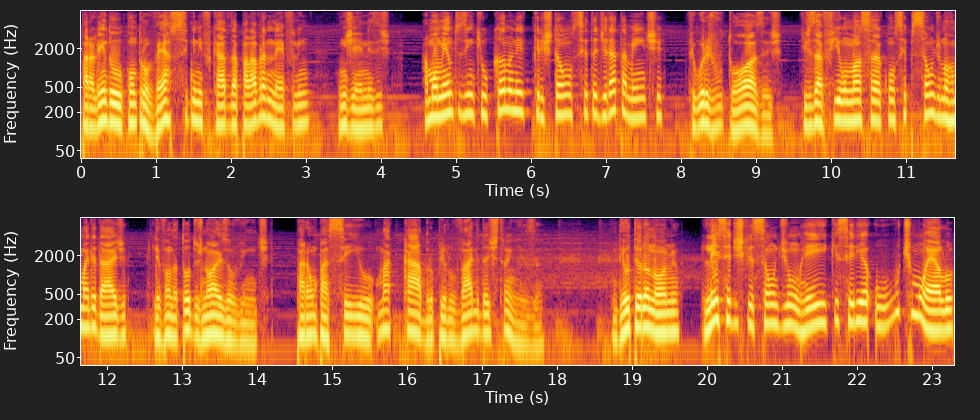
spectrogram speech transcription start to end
Para além do controverso significado da palavra Nephilim em Gênesis, há momentos em que o cânone cristão cita diretamente figuras vultuosas que desafiam nossa concepção de normalidade, levando a todos nós, ouvintes, para um passeio macabro pelo Vale da Estranheza. Em Deuteronômio, lê-se a descrição de um rei que seria o último elo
